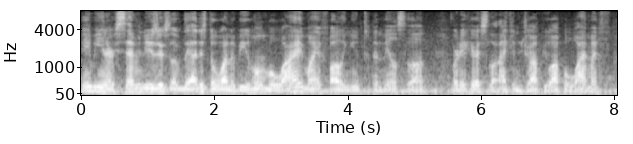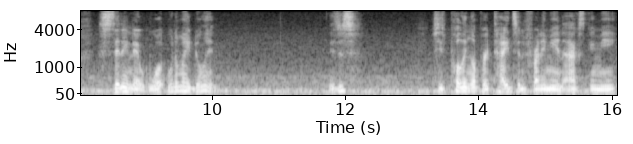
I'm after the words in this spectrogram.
maybe in our 70s or something, I just don't want to be home. But why am I following you to the nail salon or the hair salon? I can drop you off, but why am I f- sitting there? What, what am I doing? It's just. She's pulling up her tights in front of me and asking me,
